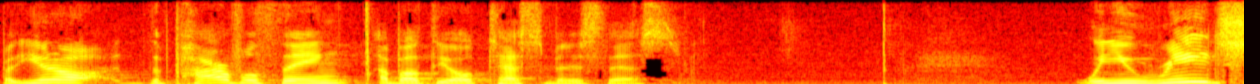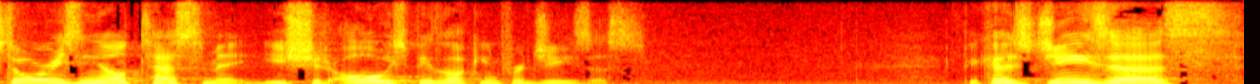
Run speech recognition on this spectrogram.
But you know, the powerful thing about the Old Testament is this when you read stories in the Old Testament, you should always be looking for Jesus. Because Jesus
